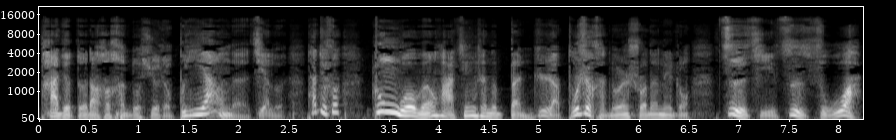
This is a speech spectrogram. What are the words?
他就得到和很多学者不一样的结论。他就说，中国文化精神的本质啊，不是很多人说的那种自给自足啊。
